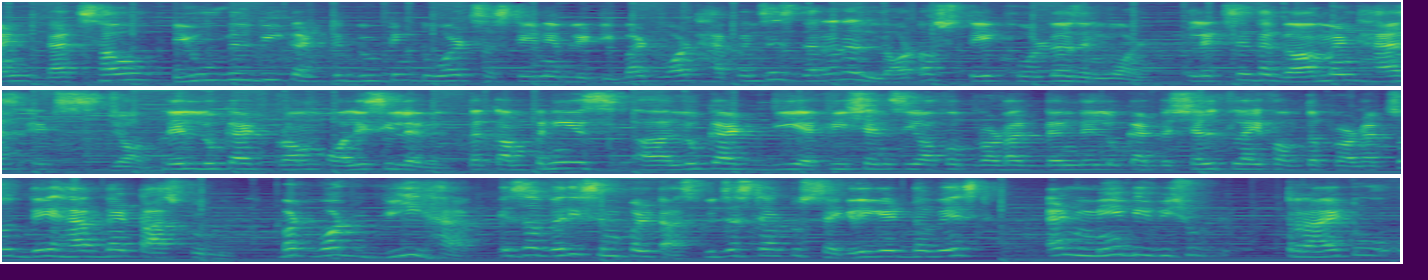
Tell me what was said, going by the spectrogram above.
and that's how you will be contributing towards sustainability. But what happens is there are a lot of stakeholders involved. Let's say the government has its job. They look at from policy level. The companies uh, look at the efficiency of a product then they look at the shelf life of the product. So they have their task to do. But what we have is a very simple task. We just have to segregate the waste and maybe we should try to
